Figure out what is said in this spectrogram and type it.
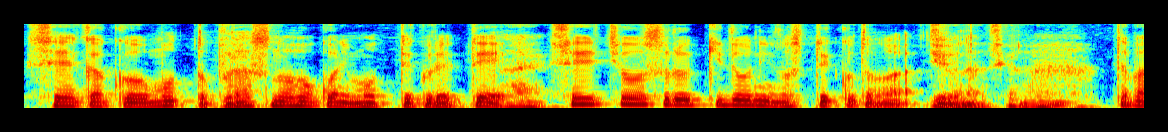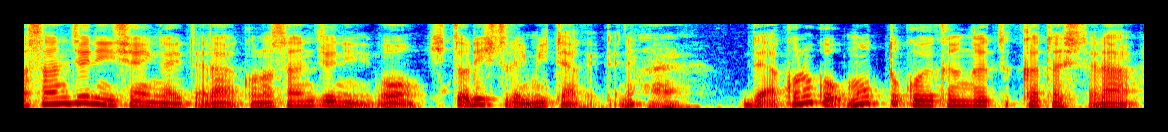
性格をもっとプラスの方向に持ってくれて、はい成長する軌道に乗せていくことが重要なんですよ。うん例えば30人社員がいたら、この30人を一人一人見てあげてね。はい。で、あこの子もっとこういう考え方したら、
